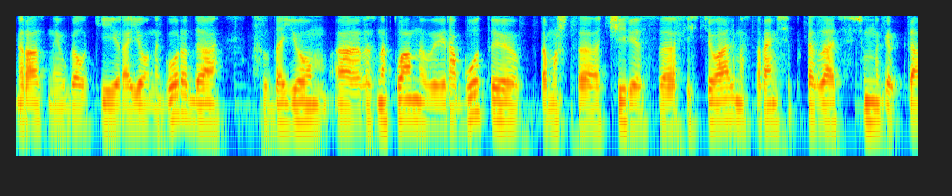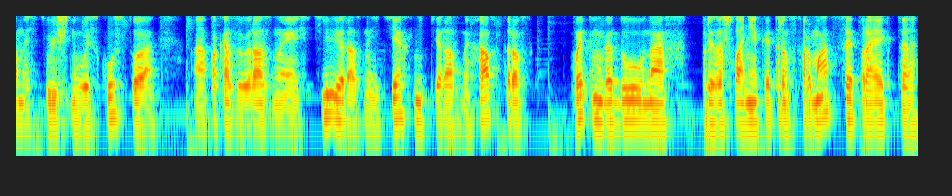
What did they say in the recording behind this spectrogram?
разные уголки и районы города. Создаем э, разноплановые работы, потому что через э, фестиваль мы стараемся показать всю многогранность уличного искусства, показывая разные стили, разные техники, разных авторов. В этом году у нас произошла некая трансформация проекта,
